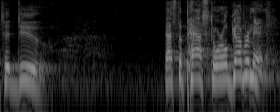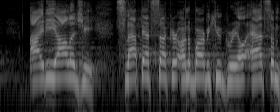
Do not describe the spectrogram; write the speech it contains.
to do. That's the pastoral government ideology. Slap that sucker on a barbecue grill, add some,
